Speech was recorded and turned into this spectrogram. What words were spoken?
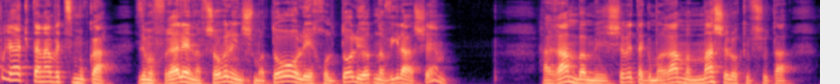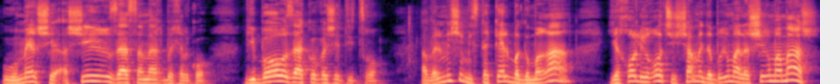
פריאה קטנה וצמוקה. זה מפריע לנפשו ולנשמתו או ליכולתו להיות נביא להשם? הרמב"ם מיישב הגמרא ממש שלא כפשוטה. הוא אומר שעשיר זה השמח בחלקו, גיבור זה הכובש את יצרו. אבל מי שמסתכל בגמרא יכול לראות ששם מדברים על עשיר ממש,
